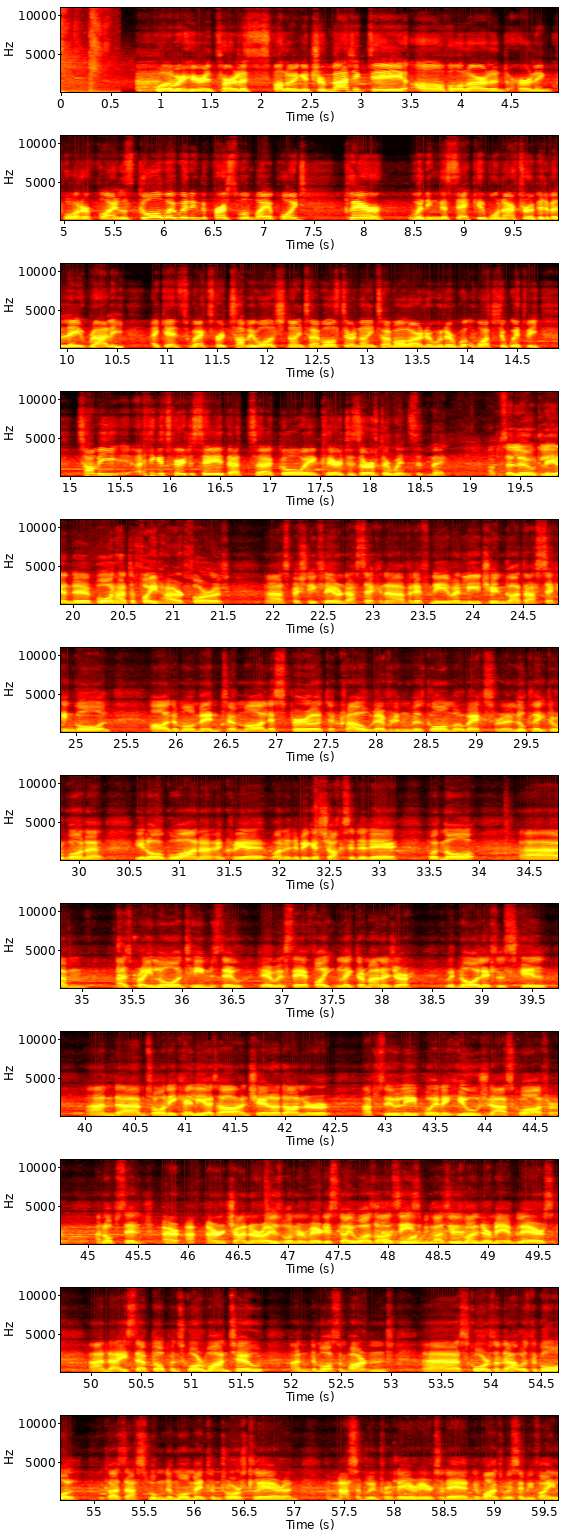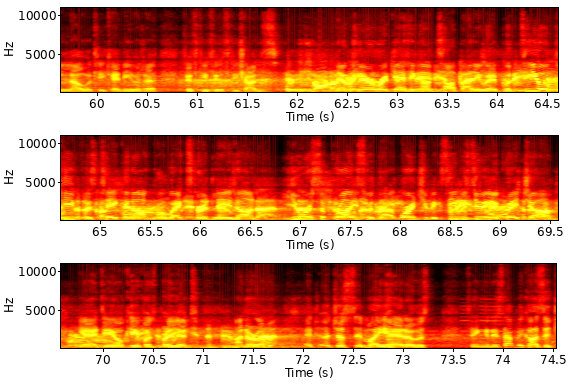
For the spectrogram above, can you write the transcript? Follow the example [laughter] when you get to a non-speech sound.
Well, we're here in Thurles following a dramatic day of All Ireland hurling quarter-finals. Galway winning the first one by a point. Clare winning the second one after a bit of a late rally against Wexford. Tommy Walsh, nine-time All-Star, nine-time All-Ireland winner, watched it with me. Tommy, I think it's fair to say that uh, Galway and Clare deserved their wins, didn't they? Absolutely, and uh, both had to fight hard for it, uh, especially Clare in that second half. Definitely when Lee Chin got that second goal all the momentum, all the spirit, the crowd, everything was going with Wexford. It looked like they were going to, you know, go on and create one of the biggest shocks of the day. But no, um, as Brian Lohan teams do, they will stay fighting like their manager with no little skill. And um, Tony Kelly, I thought, and Shane O'Donnell are absolutely putting in a huge last quarter. And upset Aron Shanagher. I was wondering where this guy was all season because he was one of their main players and I stepped up and scored one two. And the most important uh, scores of that was the goal because that swung the momentum towards Clare and a massive win for Clare here today. And they're going to a semi final now with Kilkenny with a 50 50 chance. Now, Clare were getting on top anyway, but Dee O'Keeffe was taken off for Wexford late on. You were surprised with that, weren't you? Because he was doing a great job. Yeah, Dee O'Keeffe was brilliant. And I it, just in my head, I was thinking, is that because of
